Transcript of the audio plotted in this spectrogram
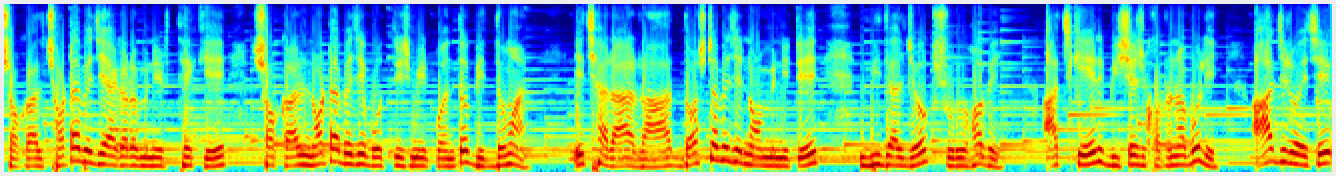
সকাল ছটা বেজে এগারো মিনিট থেকে সকাল নটা বেজে বত্রিশ মিনিট পর্যন্ত বিদ্যমান। এছাড়া রাত দশটা বেজে ন মিনিটে বিদাল যোগ শুরু হবে। আজকের বিশেষ ঘটনা বলি, আজ রয়েছে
